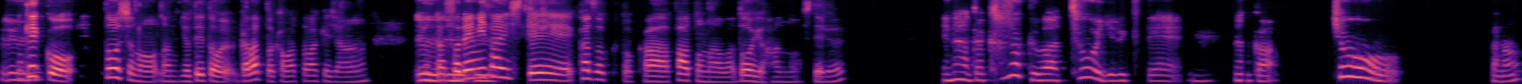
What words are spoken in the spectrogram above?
うん。結構当初のなんて予定とガラッと変わったわけじゃん。うなんかそれに対して家族とかパートナーはどういう反応してる、えなんか家族は超緩くてなんか今日かな？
